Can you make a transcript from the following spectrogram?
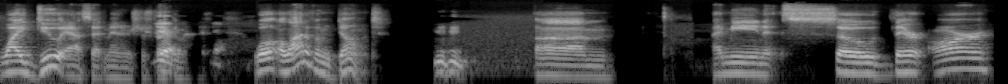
why do asset managers Yeah, recommend it? yeah. Well, a lot of them don't. Mhm. Um, I mean, so there are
